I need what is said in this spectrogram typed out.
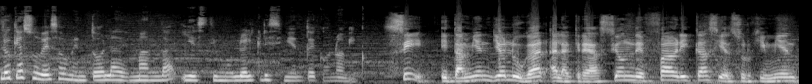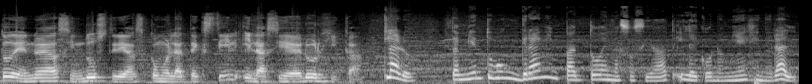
lo que a su vez aumentó la demanda y estimuló el crecimiento económico. Sí, y también dio lugar a la creación de fábricas y el surgimiento de nuevas industrias como la textil y la siderúrgica. Claro, también tuvo un gran impacto en la sociedad y la economía en general,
